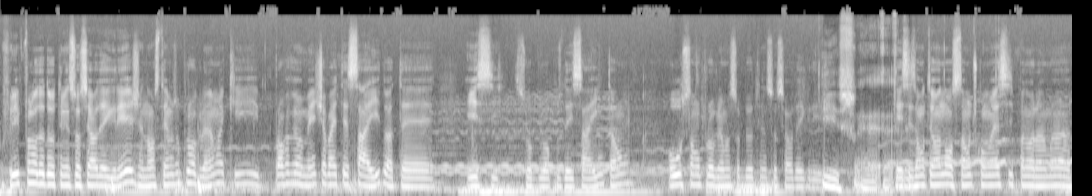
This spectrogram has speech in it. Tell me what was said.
O Felipe falou da doutrina social da igreja. Nós temos um programa que provavelmente já vai ter saído até esse sobre o Opus Dei sair. Então, ouçam o programa sobre doutrina social da igreja. Isso. É, Que aí vocês vão ter uma noção de como é esse panorama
